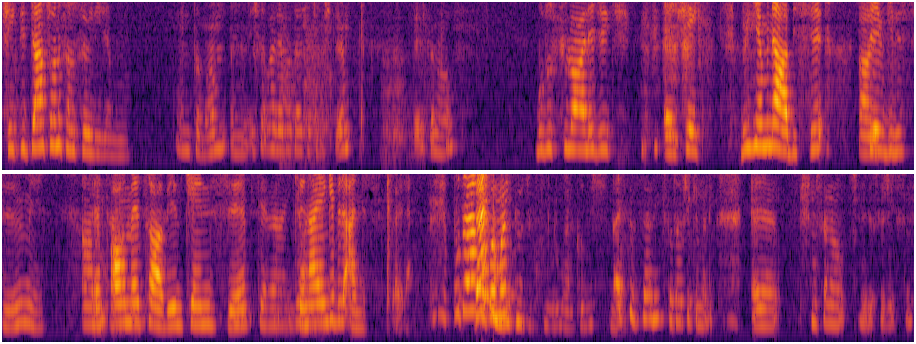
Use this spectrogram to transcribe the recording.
çektikten sonra sana söyleyeceğim onu. Hı, Tamam. Ee, işte böyle fotoğraf çekmiştim. Ee, sen al. Bu da sülalecek em, şey Bünyamin abisi Abisi. sevgilisi mi? Ahmet, Em, abi. Ahmet abinin kendisi. Sena yenge. Sena yenge bir de annesi. Böyle. Bu da Ben babamın... mi gözükmüyorum arkadaş? Aşkım sen hiç fotoğraf çekilmedik. Ee, şunu sen al. Şimdi göstereceksin.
